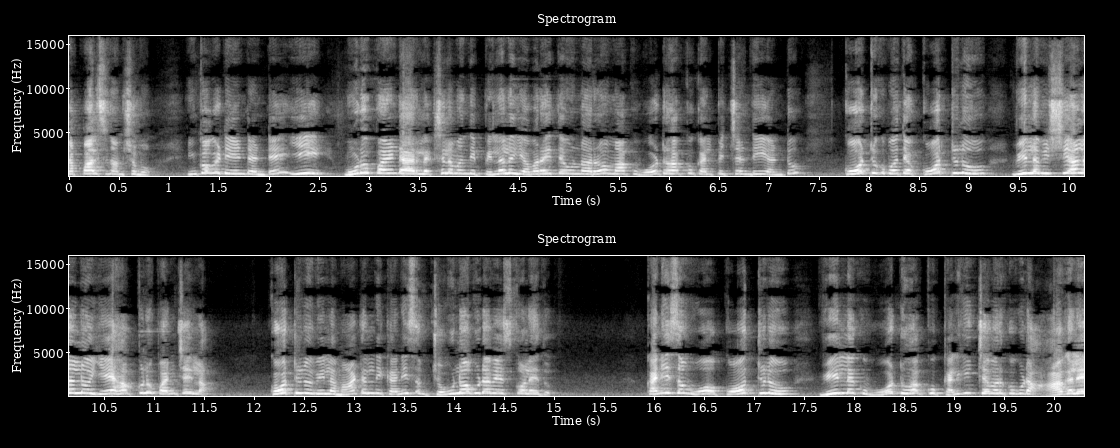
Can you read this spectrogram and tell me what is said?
చెప్పాల్సిన అంశము. ఇంకొకటి ఏంటంటే ఈ మూడు పాయింట్ ఆరు లక్షల మంది పిల్లలు ఎవరైతే ఉన్నారో మాకు ఓటు హక్కు కల్పించండి అంటూ కోర్టుకు పోతే కోర్టులు వీళ్ళ విషయాలలో ఏ హక్కులు పనిచేయాల. కోర్టులు వీళ్ళ మాటల్ని కనీసం చెవులో కూడా వేసుకోలేదు. కనీసం ఓ కోర్టులు వీళ్ళకు ఓటు హక్కు కలిగించే వరకు కూడా ఆగలే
